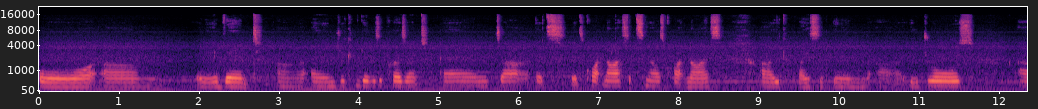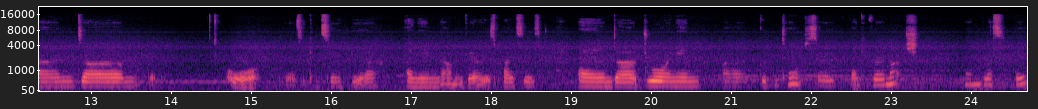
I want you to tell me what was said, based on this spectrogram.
or um, any event uh, and you can give as a present and uh, it's it's quite nice it smells quite nice. Uh, you can place it in uh, your drawers and um, or as you can see here hanging um, in various places and uh, drawing in uh, good intent. So thank you very much and blessed be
